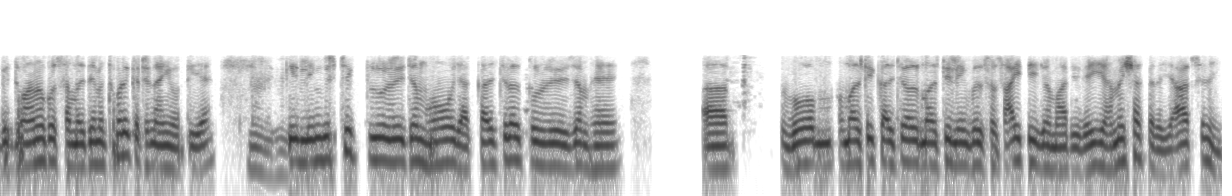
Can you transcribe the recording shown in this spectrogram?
विद्वानों को समझने में थोड़ी कठिनाई होती है कि लिंग्विस्टिक प्लूरलिज्म हो या कल्चरल प्लूरलिज्म है आ, वो multi cultural multi lingual society जो हमारी रही है हमेशा से रही है आज से नहीं।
